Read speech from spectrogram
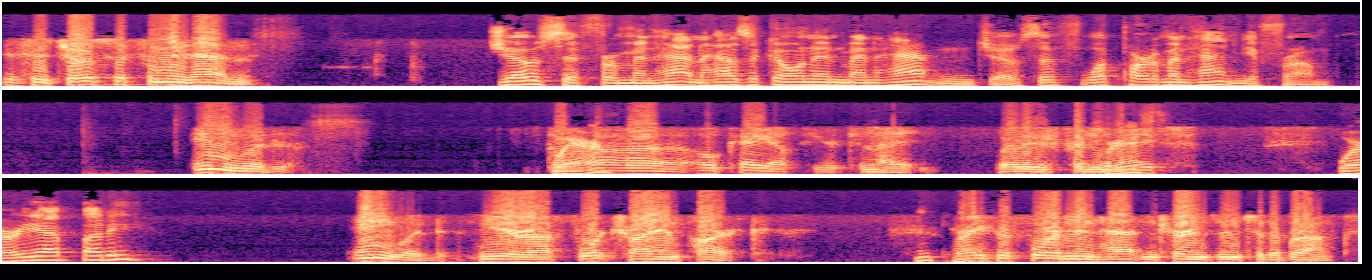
This is Joseph from Manhattan. Joseph from Manhattan. How's it going in Manhattan, Joseph? What part of Manhattan you from? Inwood. Where? Uh, okay up here tonight. Weather's pretty Where nice. Where are you at, buddy? Inwood, near uh, Fort Tryon Park, Okay. right before Manhattan turns into the Bronx.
